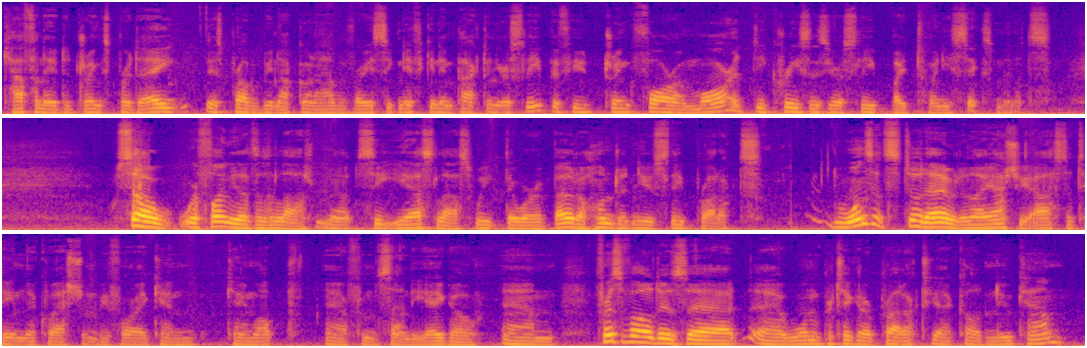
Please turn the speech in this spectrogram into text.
caffeinated drinks per day is probably not going to have a very significant impact on your sleep. If you drink four or more, it decreases your sleep by 26 minutes. So we're finding that there's a lot. At CES last week, there were about 100 new sleep products. The ones that stood out, and I actually asked the team the question before I came came up uh, from San Diego. Um, first of all, there's uh, uh, one particular product uh, called NuCalm uh,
